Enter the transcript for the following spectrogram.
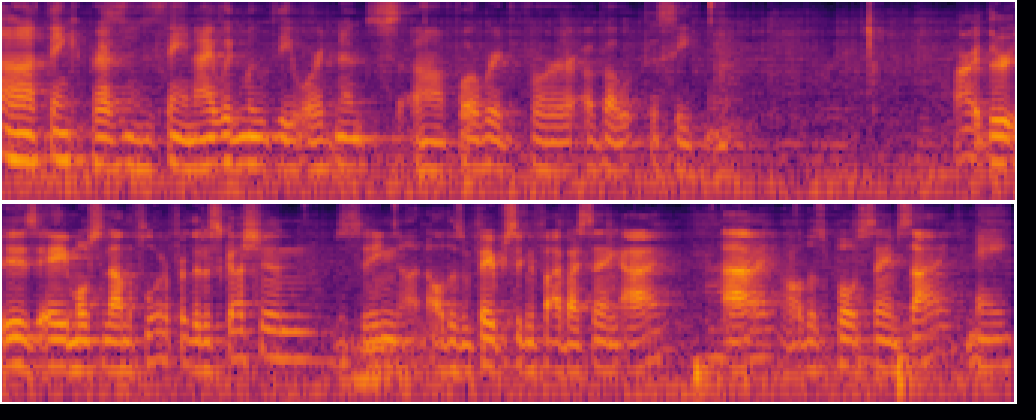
Uh, Thank you, President Hussain. I would move the ordinance uh, forward for a vote this evening. All right, there is a motion on the floor for the discussion. Seeing none, all those in favor signify by saying aye. Aye. All those opposed, same sign. Nay.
